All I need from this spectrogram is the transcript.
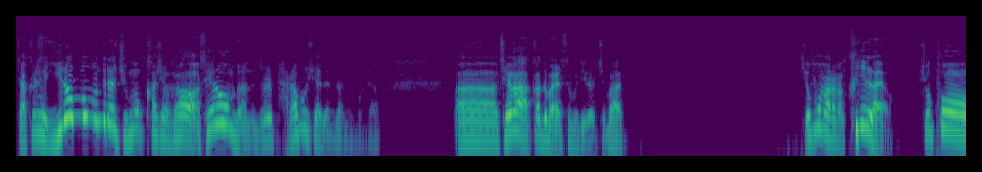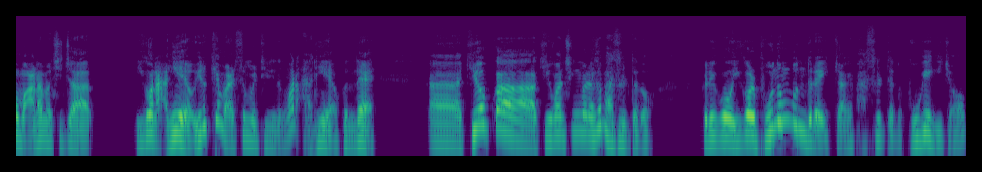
자, 그래서 이런 부분들에 주목하셔서 새로운 면들을 바라보셔야 된다는 거예요. 어, 제가 아까도 말씀을 드렸지만 쇼폼 안 하면 큰일 나요. 쇼폼 안 하면 진짜 이건 아니에요. 이렇게 말씀을 드리는 건 아니에요. 근데 어, 기업과 기관 측면에서 봤을 때도 그리고 이걸 보는 분들의 입장에 봤을 때도 고객이죠.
